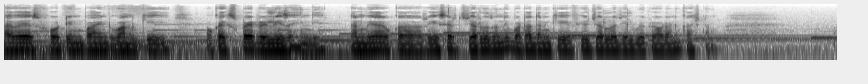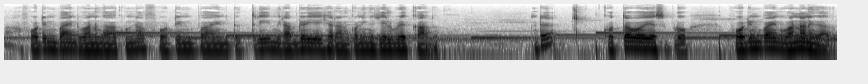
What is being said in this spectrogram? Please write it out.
ఐఓఎస్ ఫోర్టీన్ పాయింట్ వన్కి ఒక ఎక్స్ప్లైట్ రిలీజ్ అయింది. దాని మీద ఒక రీసెర్చ్ జరుగుతుంది బట్ దానికి ఫ్యూచర్లో జైల్ బ్రేక్ రావడానికి కష్టం. ఫోర్టీన్ పాయింట్ వన్ కాకుండా ఫోర్టీన్ పాయింట్ త్రీ మీరు అప్డేట్ చేశారనుకోండి ఇంకా జైల్ బ్రేక్ కాదు. అంటే కొత్త ఓఎస్ ఇప్పుడు ఫోర్టీన్ పాయింట్ వన్ అని కాదు.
